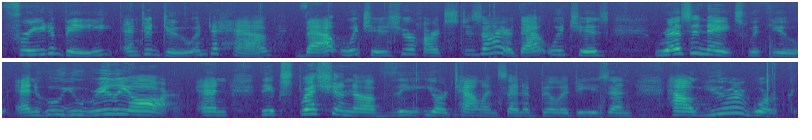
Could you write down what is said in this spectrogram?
Free to be and to do and to have that which is your heart's desire, that which is resonates with you and who you really are and the expression of the your talents and abilities and how your work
